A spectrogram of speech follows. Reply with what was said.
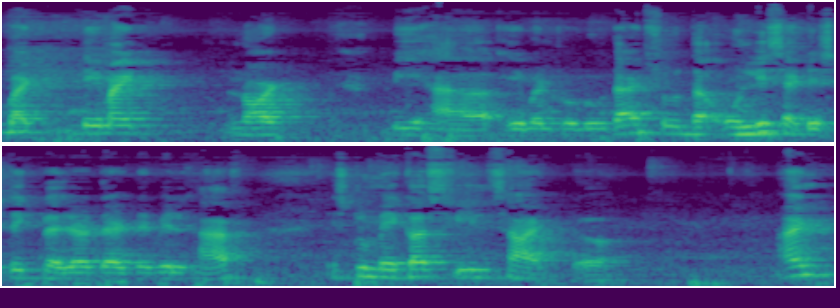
but they might not be uh, able to do that. So the only sadistic pleasure that they will have is to make us feel sad uh, and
